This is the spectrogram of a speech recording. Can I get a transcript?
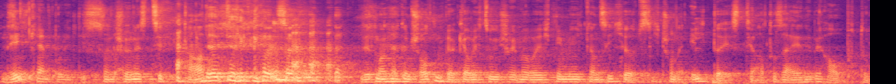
Wir nicht? sind kein Politiker. Das ist so ein schönes Zitat. Wird man halt dem Schottenberg, glaube ich, zugeschrieben, aber ich bin mir nicht ganz sicher, ob es nicht schon älter ist. Theater sei eine Behauptung.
